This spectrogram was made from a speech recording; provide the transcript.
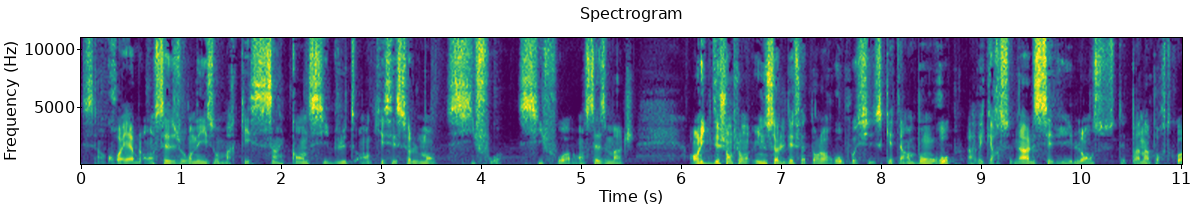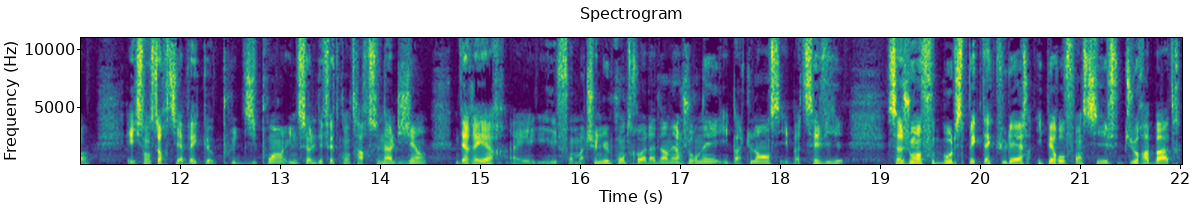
C'est incroyable. En 16 journées, ils ont marqué 56 buts, encaissé seulement 6 fois, 6 fois en 16 matchs. En Ligue des Champions, une seule défaite dans leur groupe aussi, ce qui était un bon groupe, avec Arsenal, Séville, Lens, c'était pas n'importe quoi. Et ils sont sortis avec euh, plus de 10 points, une seule défaite contre Arsenal, Gien. Derrière, ils font match nul contre eux à la dernière journée, ils battent Lens, ils battent Séville. Ça joue un football spectaculaire, hyper offensif, dur à battre.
